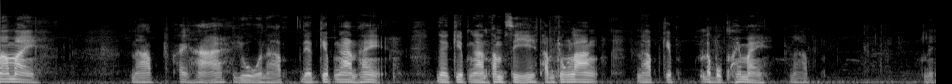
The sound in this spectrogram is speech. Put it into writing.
มาใหม่นะครับ ใครหาอยู่นะครับ เดี๋ยวเก็บงานให้ เดี๋ยวเก็บงานทำสีทำช่วงล่างนะครับ เก็บระบบให้ใหม่นะครับนี่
